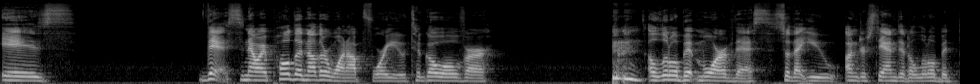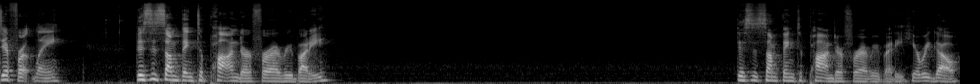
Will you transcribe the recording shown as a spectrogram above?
is this now i pulled another one up for you to go over a little bit more of this so that you understand it a little bit differently this is something to ponder for everybody This is something to ponder for everybody. Here we go.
